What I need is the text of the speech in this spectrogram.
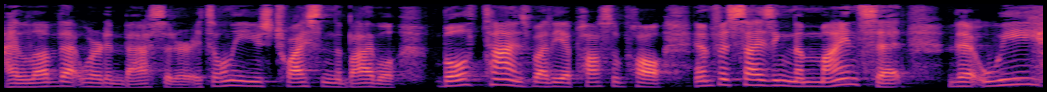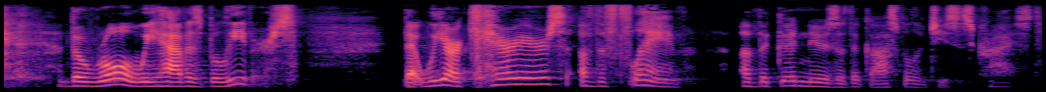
I love that word ambassador. It's only used twice in the Bible, both times by the Apostle Paul, emphasizing the mindset that we, the role we have as believers that we are carriers of the flame of the good news of the gospel of Jesus Christ.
